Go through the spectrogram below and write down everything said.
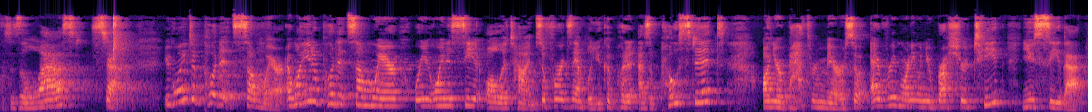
This is the last step. You're going to put it somewhere. I want you to put it somewhere where you're going to see it all the time. So for example, you could put it as a post-it on your bathroom mirror. So every morning when you brush your teeth, you see that.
